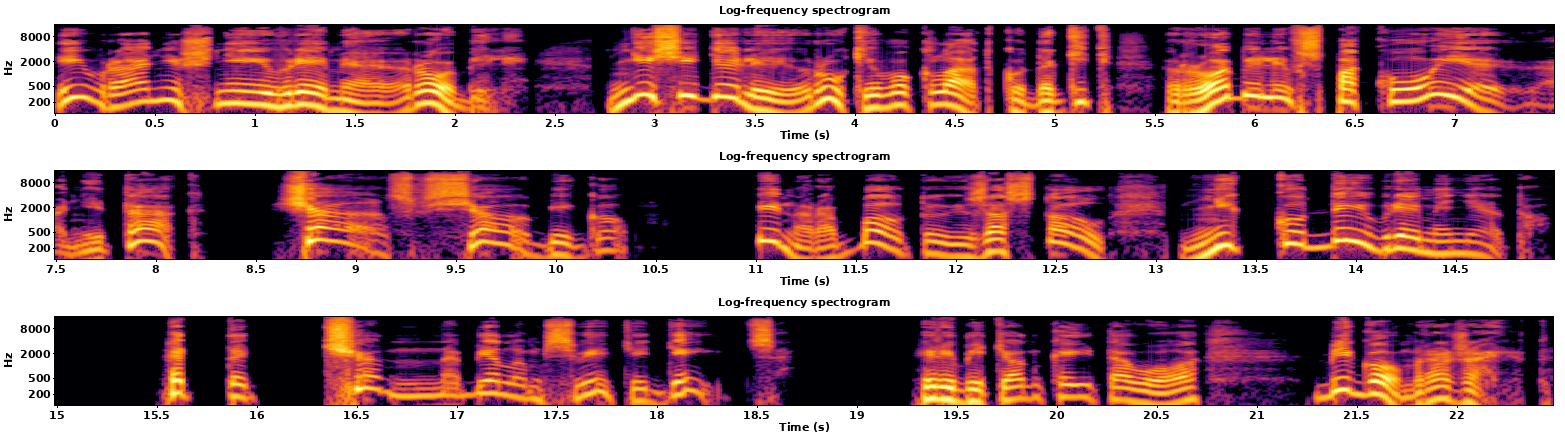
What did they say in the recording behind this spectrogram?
И в ранешнее время робили. Не сидели руки в укладку, да кить робили в спокое, а не так. Сейчас все бегом и на работу, и за стол. Никуда время нету. Это чё на белом свете деется? Ребятенка и того бегом рожают.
